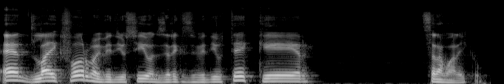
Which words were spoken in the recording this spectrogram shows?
and like for my video. See you in the next video. Take care. Assalamu alaikum.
